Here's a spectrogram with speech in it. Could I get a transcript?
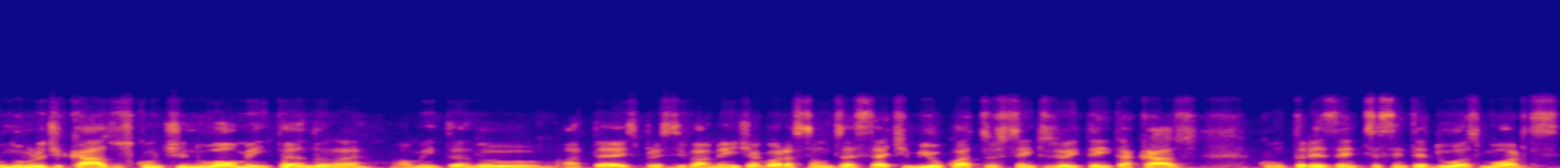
o número de casos continua aumentando, né? Aumentando até expressivamente. Agora são 17.480 casos, com 362 mortes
